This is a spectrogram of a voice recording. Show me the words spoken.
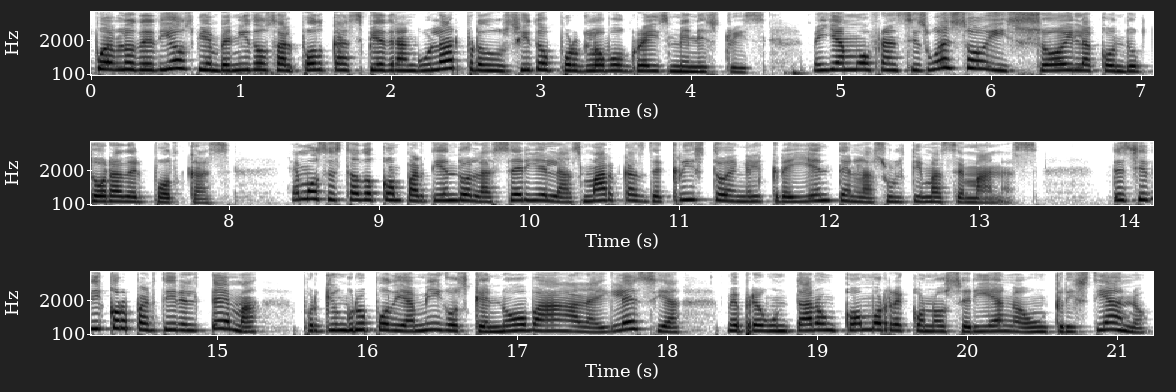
pueblo de Dios, bienvenidos al podcast Piedra Angular producido por Global Grace Ministries. Me llamo Francis Hueso y soy la conductora del podcast. Hemos estado compartiendo la serie Las marcas de Cristo en el creyente en las últimas semanas. Decidí compartir el tema porque un grupo de amigos que no van a la iglesia me preguntaron cómo reconocerían a un cristiano.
